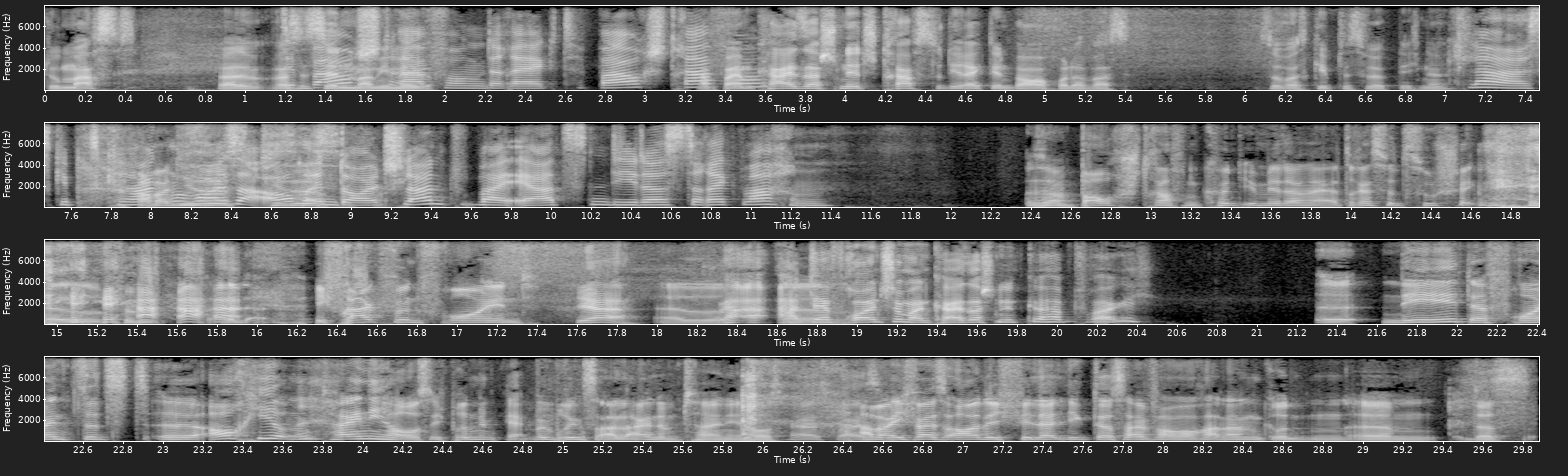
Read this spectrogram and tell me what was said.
du machst, was, Die ist denn Mummy Makeover? Bauchstraffung direkt. Ach, Bauchstraffung. beim Kaiserschnitt straffst du direkt den Bauch oder was? Sowas gibt es wirklich, ne? Klar, es gibt Krankenhäuser dieses- auch dieses- in Deutschland bei Ärzten, die das direkt machen. Also Bauchstraffen, könnt ihr mir da eine Adresse zuschicken? Also für, äh, ich frage für einen Freund. Ja. Also, Ha- Hat der ähm, Freund schon mal einen Kaiserschnitt gehabt, frage ich? Äh, nee, der Freund sitzt äh, auch hier im Tiny House. Ich bin Ja. übrigens allein im Tiny House. weiß Aber ich. weiß auch nicht, vielleicht liegt das einfach auch an anderen Gründen. Ähm, dass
